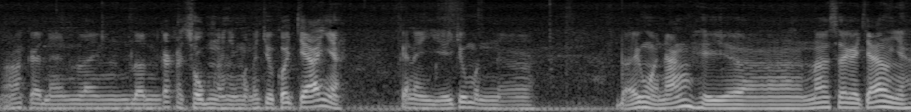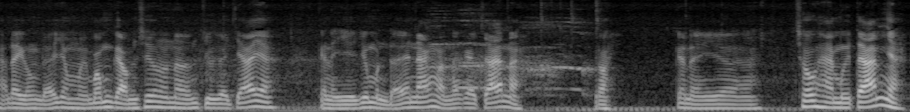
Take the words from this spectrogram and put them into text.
Nó cây này lên, lên rất là sung nè nhưng mà nó chưa có trái nha. Cái này dễ chúng mình để ngoài nắng thì à, nó sẽ ra trái luôn nha. Ở đây còn để trong bóng gầm xíu nữa nên nó chưa ra trái nha. Cái này chứ mình để nắng là nó ra trái nè. Rồi, cái này à, số 28 nha.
